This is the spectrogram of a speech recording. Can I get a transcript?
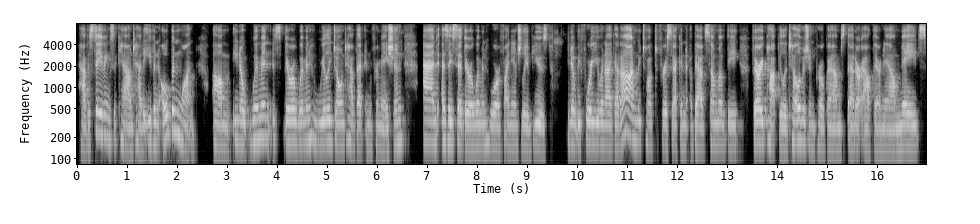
have a savings account, how to even open one. Um, you know, women, there are women who really don't have that information. And as I said, there are women who are financially abused. You know, before you and I got on, we talked for a second about some of the very popular television programs that are out there now, Maids,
